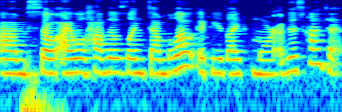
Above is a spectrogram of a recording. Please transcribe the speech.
Um, so I will have those linked down below if you'd like more of this content.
